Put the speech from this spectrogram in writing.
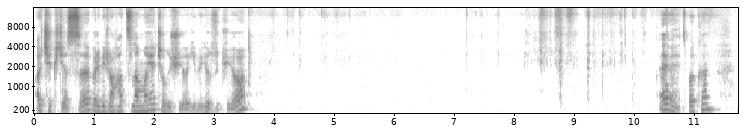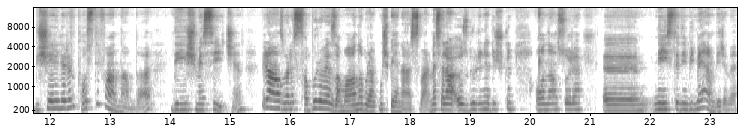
Açıkçası böyle bir rahatlamaya çalışıyor gibi gözüküyor. Evet bakın bir şeylerin pozitif anlamda değişmesi için biraz böyle sabır ve zamana bırakmış bir enerjisi var. Mesela özgürlüğüne düşkün ondan sonra e, ne istediğini bilmeyen biri mi?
